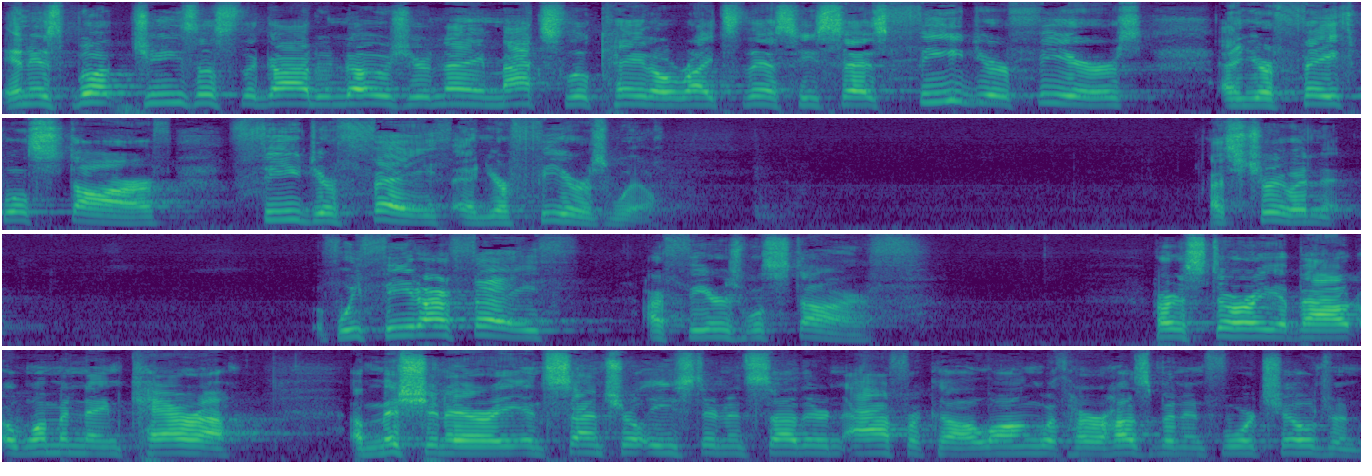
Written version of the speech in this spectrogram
In his book, Jesus, the God Who Knows Your Name, Max Lucado writes this He says, Feed your fears, and your faith will starve Feed your faith, and your fears will. That's true, isn't it? If we feed our faith, our fears will starve. Heard a story about a woman named Kara, a missionary in Central, Eastern, and Southern Africa, along with her husband and four children.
